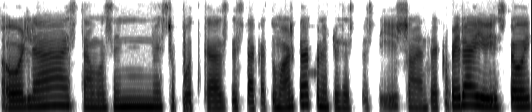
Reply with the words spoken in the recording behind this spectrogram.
Hola, estamos en nuestro podcast Destaca tu marca con Empresas Prestige. Soy Andrea Capera y hoy estoy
